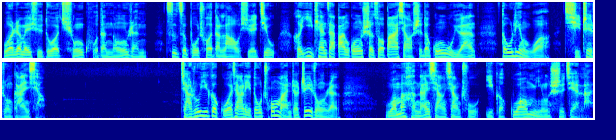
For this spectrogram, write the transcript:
我认为许多穷苦的农人、孜孜不辍的老学究和一天在办公室坐八小时的公务员都令我起这种感想。假如一个国家里都充满着这种人我们很难想象出一个光明世界来。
